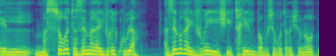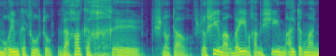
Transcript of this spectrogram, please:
אל מסורת הזמר העברי כולה. הזמר העברי שהתחיל במושבות הראשונות, מורים כתבו אותו, ואחר כך אה, שנות ה-30, ה-40, ה-50, אלתרמן,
